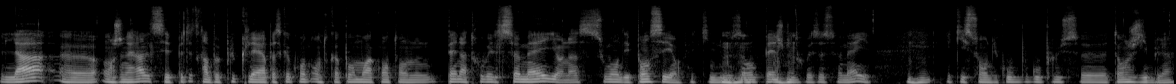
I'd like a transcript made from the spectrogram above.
Là, euh, en général, c'est peut-être un peu plus clair parce que, quand- en tout cas pour moi, quand on peine à trouver le sommeil, on a souvent des pensées en fait qui nous Mhm, empêchent mhm. de trouver ce sommeil Mhm, et qui sont du coup beaucoup plus euh, tangibles.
